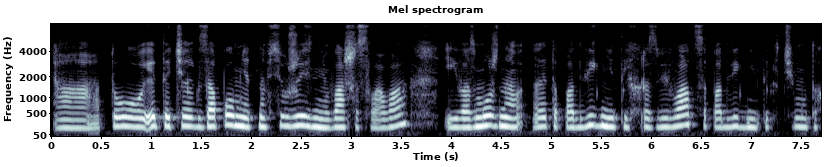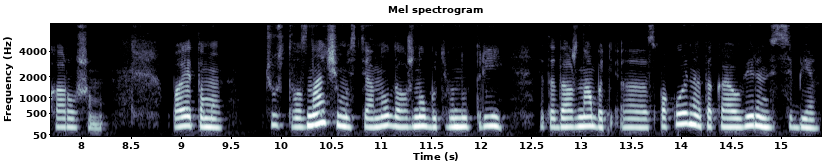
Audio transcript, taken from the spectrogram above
а, то этот человек запомнит на всю жизнь ваши слова, и, возможно, это подвигнет их развиваться, подвигнет их к чему-то хорошему. Поэтому чувство значимости, оно должно быть внутри. Это должна быть э, спокойная такая уверенность в себе.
